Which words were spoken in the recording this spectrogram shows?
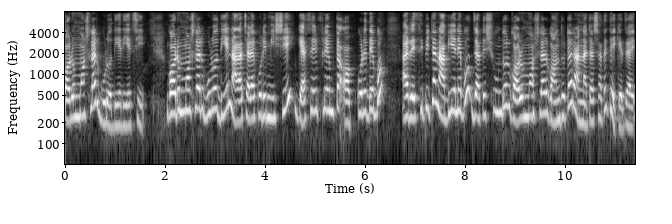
গরম মশলার গুঁড়ো দিয়ে দিয়েছি। গরম মশলার গুঁড়ো দিয়ে নাড়াচাড়া করে মিশিয়েই গ্যাসের ফ্লেমটা অফ করে দেব আর রেসিপিটা নাবিয়ে নেব যাতে সুন্দর গরম মশলার গন্ধটা রান্নাটার সাথে থেকে যায়।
